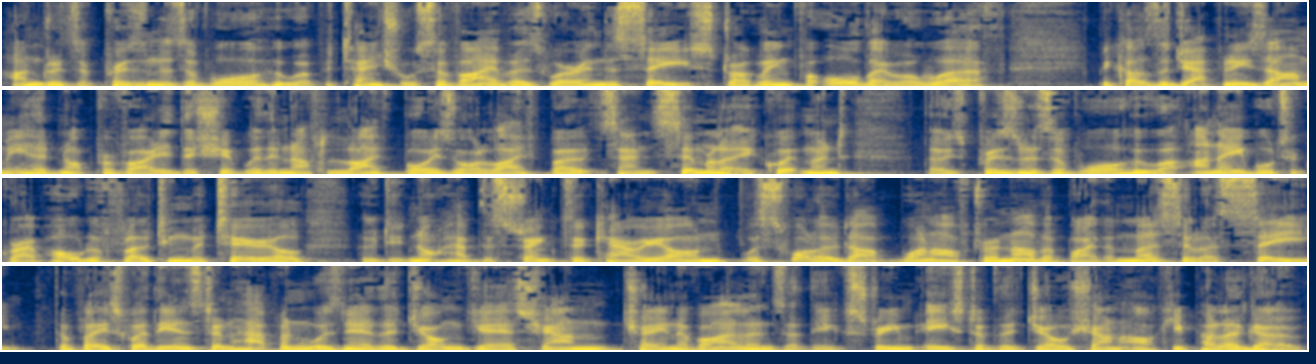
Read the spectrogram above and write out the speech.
Hundreds of prisoners of war who were potential survivors were in the sea, struggling for all they were worth. Because the Japanese army had not provided the ship with enough lifebuoys or lifeboats and similar equipment, those prisoners of war who were unable to grab hold of floating material, who did not have the strength to carry on, were swallowed up one after another by the merciless sea. The place where the incident happened was near the Zhongjie chain of islands at the extreme east of the Zhoushan archipelago,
